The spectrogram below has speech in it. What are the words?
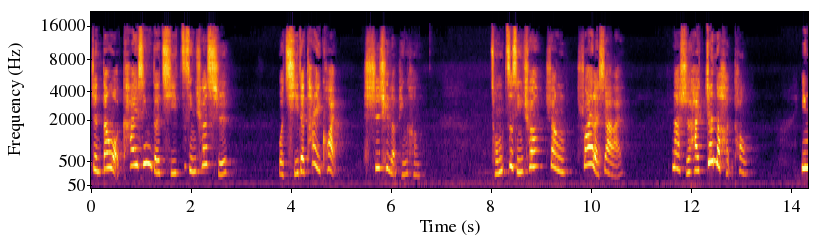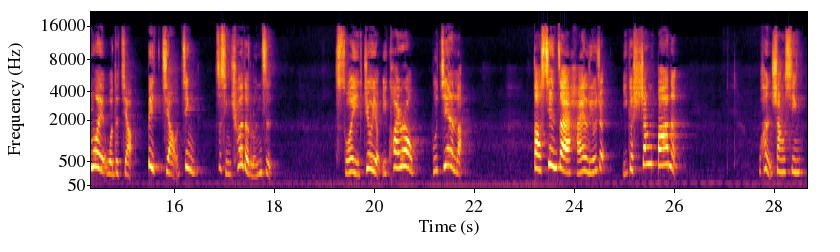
正当我开心的骑自行车时，我骑得太快，失去了平衡，从自行车上摔了下来。那时还真的很痛，因为我的脚被绞进自行车的轮子。所以就有一块肉不见了，到现在还留着一个伤疤呢。我很伤心，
